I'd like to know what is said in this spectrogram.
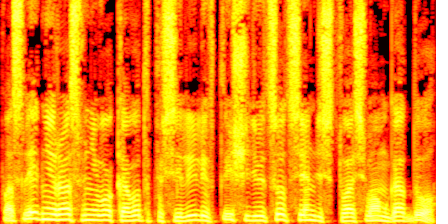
Последний раз в него кого-то поселили в 1978 году.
